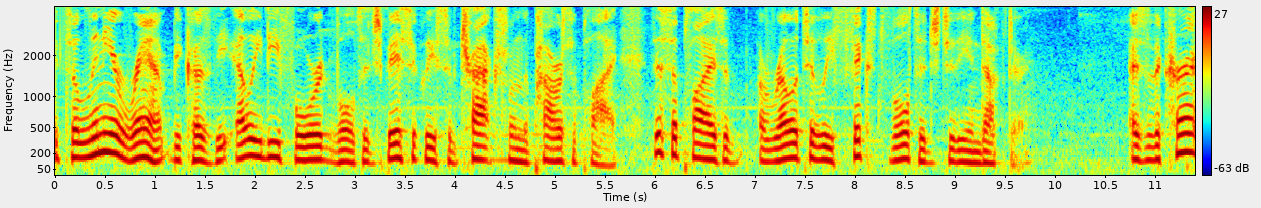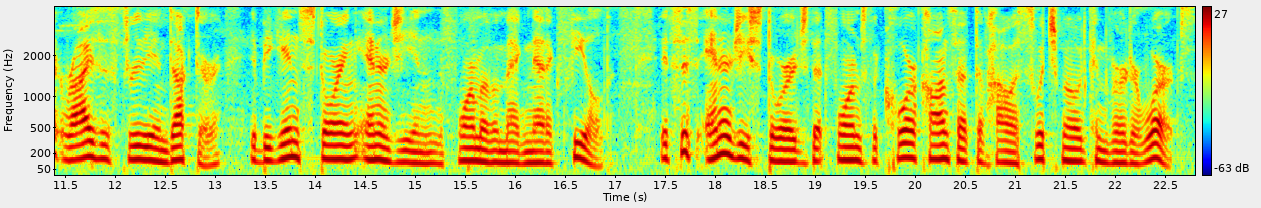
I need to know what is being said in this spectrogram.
It's a linear ramp because the LED forward voltage basically subtracts from the power supply. This applies a, a relatively fixed voltage to the inductor. As the current rises through the inductor, it begins storing energy in the form of a magnetic field. It's this energy storage that forms the core concept of how a switch mode converter works.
